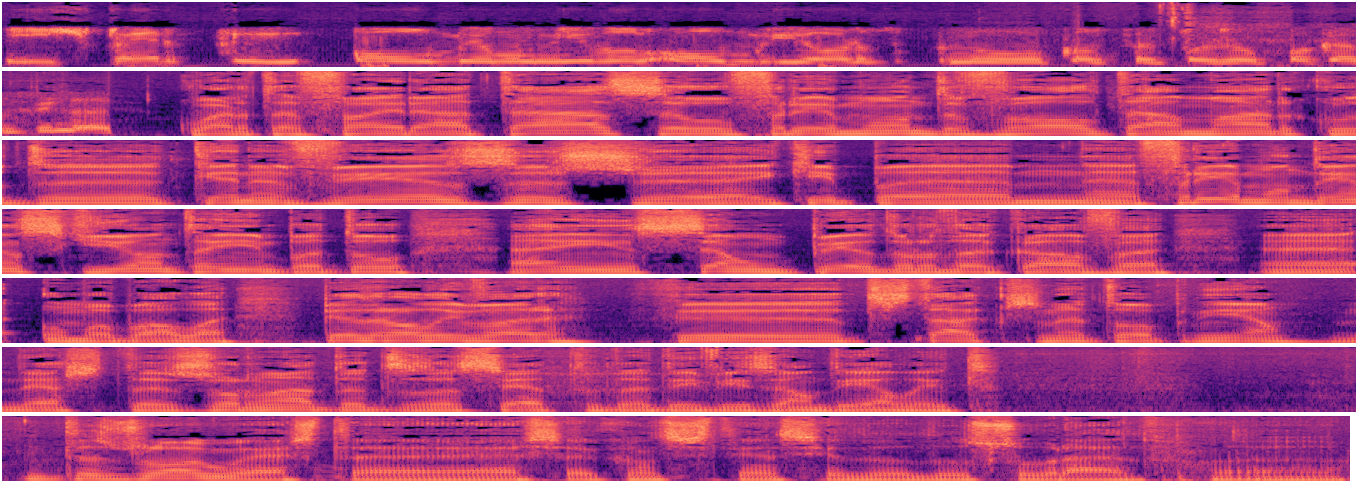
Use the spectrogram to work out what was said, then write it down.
e espero que ou o mesmo nível ou melhor do que no, quando foi para o jogo para o campeonato. Quarta-feira à taça, o Friamonte volta a marco de Canaveses, a equipa hum, friamondense que ontem empatou em São Pedro da Cova eh, uma bola. Pedro Oliveira, que destaques, na tua opinião, desta jornada 17 da Divisão de Elite? Desde logo esta, esta consistência do, do sobrado. Uh,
